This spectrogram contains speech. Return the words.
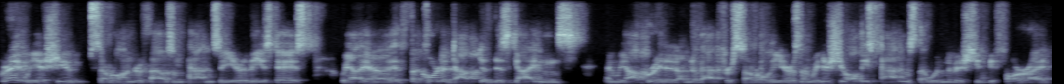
Great, we issue several hundred thousand patents a year these days. We, you know, if the court adopted this guidance and we operated under that for several years, then we'd issue all these patents that wouldn't have issued before, right?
